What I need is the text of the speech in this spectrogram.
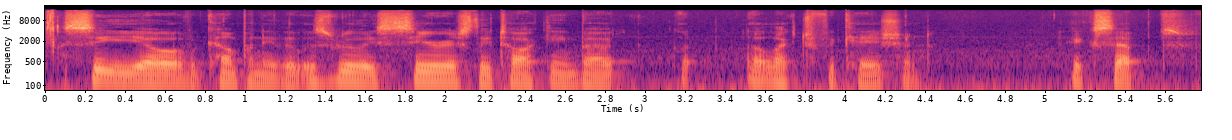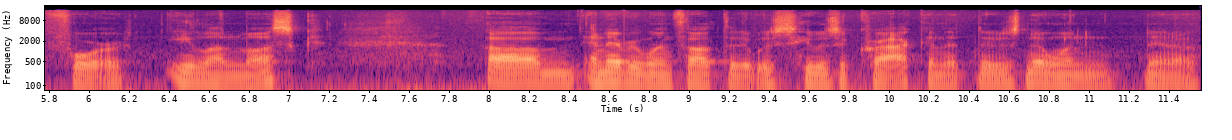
CEO of a company that was really seriously talking about electrification, except for Elon Musk. Um, and everyone thought that it was he was a crack, and that there was no one, you know,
